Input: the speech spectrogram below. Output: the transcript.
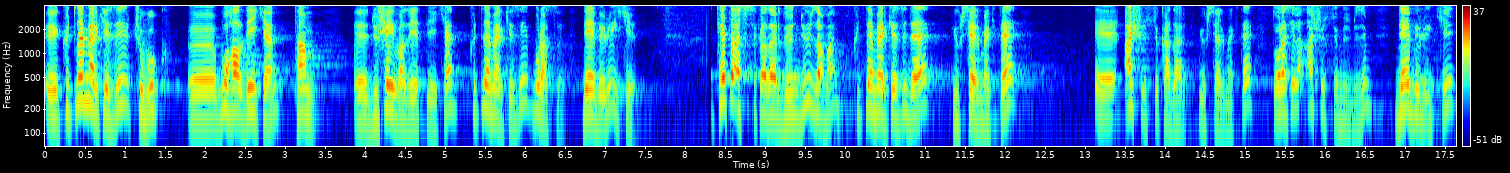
E, kütle merkezi çubuk e, bu haldeyken tam e, düşey vaziyetteyken kütle merkezi burası d bölü 2. Teta açısı kadar döndüğü zaman kütle merkezi de yükselmekte. E, H üssü kadar yükselmekte. Dolayısıyla H üssümüz bizim d bölü 2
